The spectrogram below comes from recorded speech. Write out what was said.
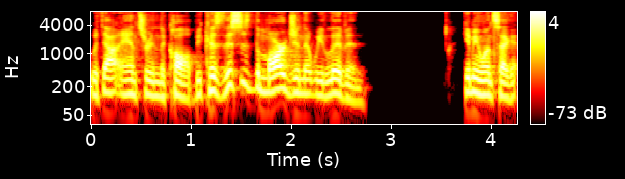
without answering the call because this is the margin that we live in. Give me one second.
